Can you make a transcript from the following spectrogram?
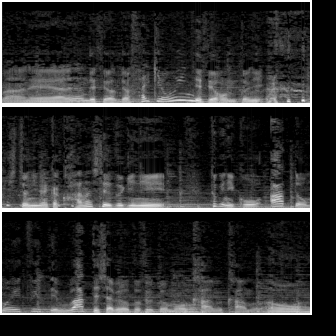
まあね、あれなんですよ。でも最近多いんですよ、本当に。人になんか話してる時に、特にこう、あって思いついて、わって喋ろうとすると、もううん噛む噛むわ。うん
